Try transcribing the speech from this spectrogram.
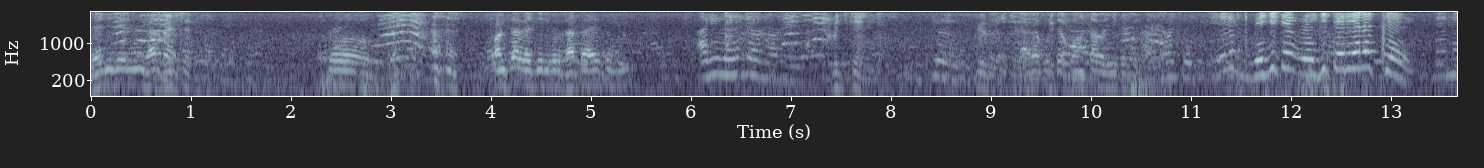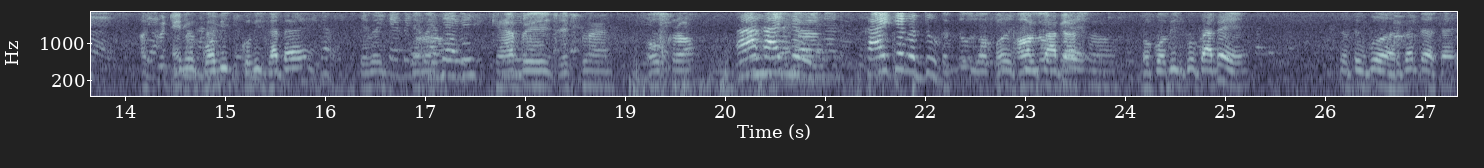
वेजिटेरियन खाता है तो कौन सा वेजिटेबल खाता है तुम Are you married or not? Vegetarian. दादा पूछा कौन सा वेजिटेबल એટલે વેજીટે- વેજીટેરિયન જ છે ના ના I quit है eating गोभी गोभी खाता है cabbage. cabbage, eggplant, okra, હા ખાય છે ખાય છે બધું બધું લોકો और aloo, इसको काटे gasa. वो गोभी को काटे तो तुमको हरकत आता है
